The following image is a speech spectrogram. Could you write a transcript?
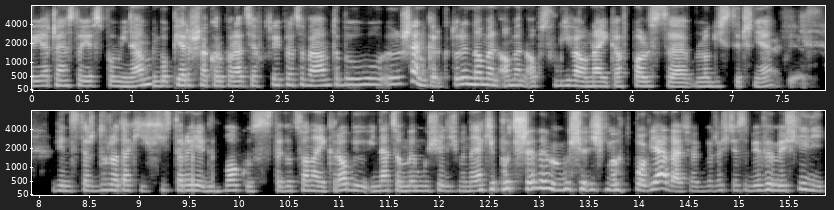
ja często je wspominam, bo pierwsza korporacja, w której pracowałam, to był Schenker, który nomen omen obsługiwał Nike w Polsce logistycznie. Tak jest więc też dużo takich historyjek z boku z tego, co Nike robił i na co my musieliśmy, na jakie potrzeby my musieliśmy odpowiadać, jakby żeście sobie wymyślili,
